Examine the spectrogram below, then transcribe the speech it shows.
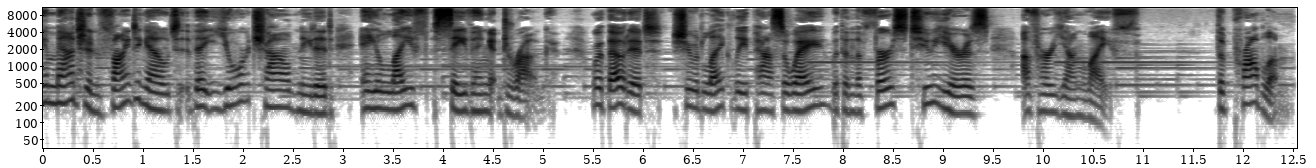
Imagine finding out that your child needed a life saving drug. Without it, she would likely pass away within the first two years of her young life. The problem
